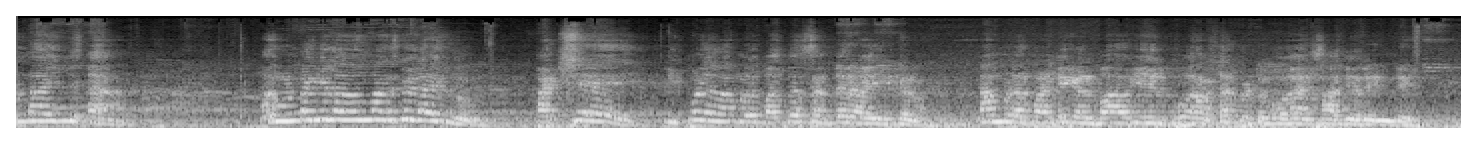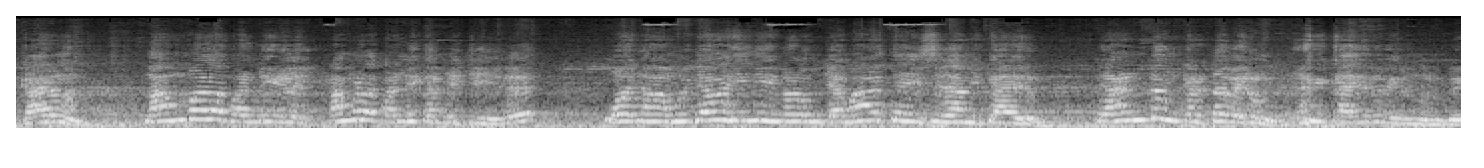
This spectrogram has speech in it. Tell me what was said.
ഉണ്ടായില്ല. അതുണ്ടെങ്കിൽ അതൊന്നും നടക്കില്ലായിരുന്നു. പക്ഷേ ഇപ്പോൾ നമ്മൾ ബദ്ധശ്രദ്ധരായിരിക്കണം നമ്മുടെ പള്ളികൾ ഭാവിയിൽ നഷ്ടപ്പെട്ടു പോകാൻ സാധ്യതയുണ്ട്. കാരണം നമ്മളെ പള്ളികളിൽ നമ്മുടെ പള്ളി കമ്മിറ്റിയിൽ മുജാഹിദീങ്ങളും ജമാഅത്തെ ഇസ്ലാമിക്കാരും രണ്ടും കെട്ടവരും കയറി വരുന്നുണ്ട്.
